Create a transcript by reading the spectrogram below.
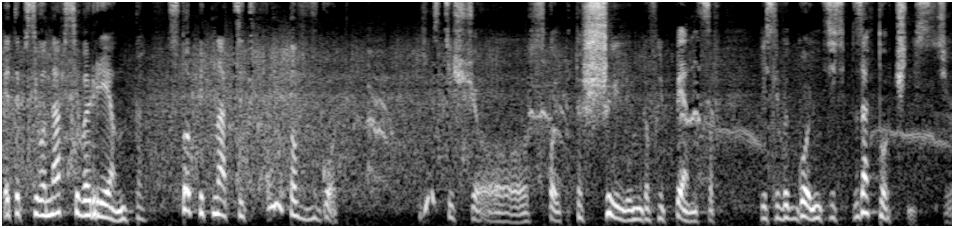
Это всего-навсего рента. 115 фунтов в год. Есть еще сколько-то шиллингов и пенсов, если вы гонитесь за точностью.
